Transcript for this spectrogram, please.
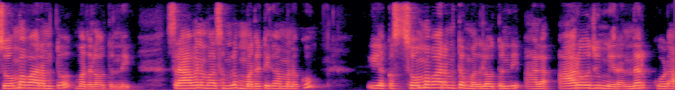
సోమవారంతో మొదలవుతుంది. శ్రావణ మాసంలో మొదటిగా మనకు ఈ యొక్క సోమవారంతో మొదలవుతుంది. అలా ఆ రోజు మీరందరూ కూడా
